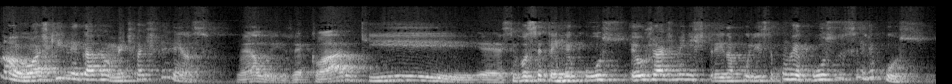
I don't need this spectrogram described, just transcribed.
Não, eu acho que inegavelmente faz diferença né, Luiz? É claro que é, se você tem recursos, eu já administrei na polícia com recursos e sem recursos.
